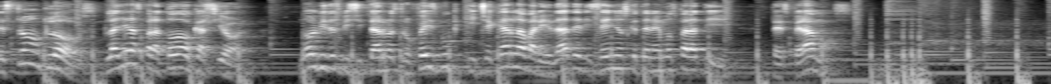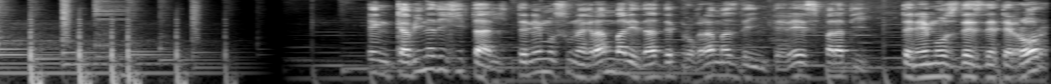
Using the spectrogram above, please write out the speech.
Strong Clothes, playeras para toda ocasión. No olvides visitar nuestro Facebook y checar la variedad de diseños que tenemos para ti. Te esperamos. En Cabina Digital tenemos una gran variedad de programas de interés para ti. Tenemos desde terror,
